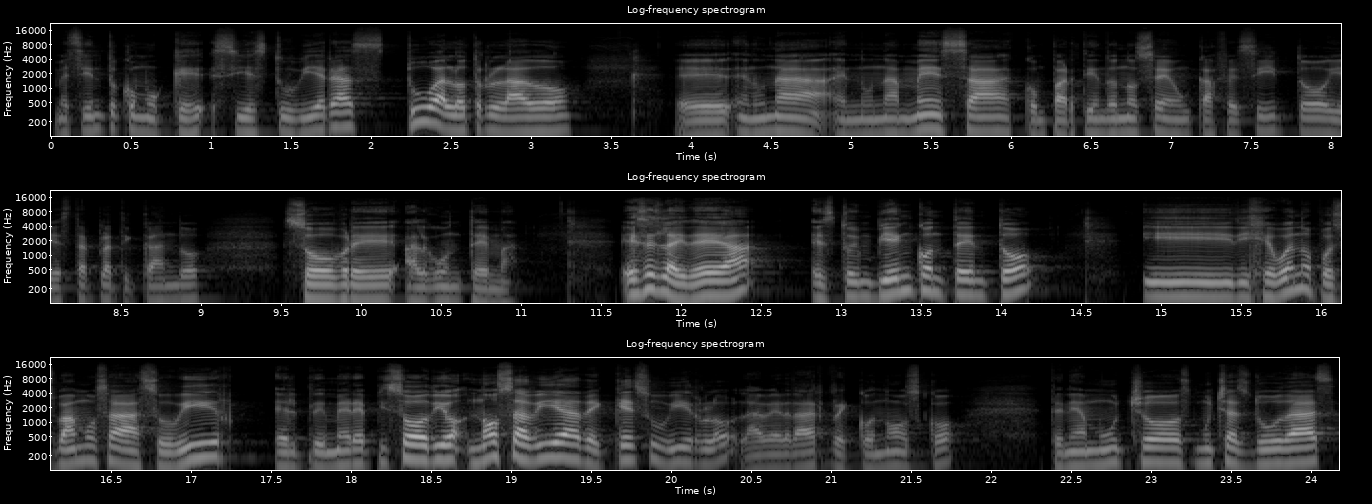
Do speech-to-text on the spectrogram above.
Me siento como que si estuvieras tú al otro lado eh, en, una, en una mesa compartiendo, no sé, un cafecito y estar platicando sobre algún tema. Esa es la idea, estoy bien contento y dije, bueno, pues vamos a subir el primer episodio. No sabía de qué subirlo, la verdad reconozco. Tenía muchos, muchas dudas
